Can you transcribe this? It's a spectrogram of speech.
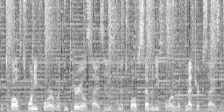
a 1224 with imperial sizing, and a 1274 with metric sizing.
